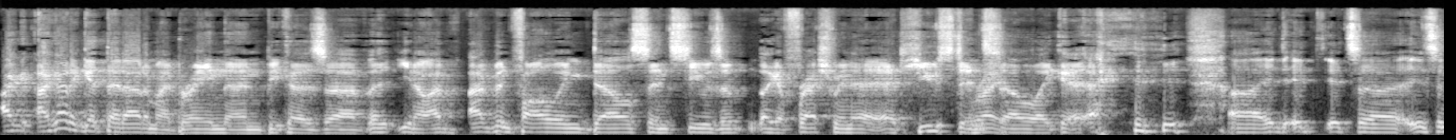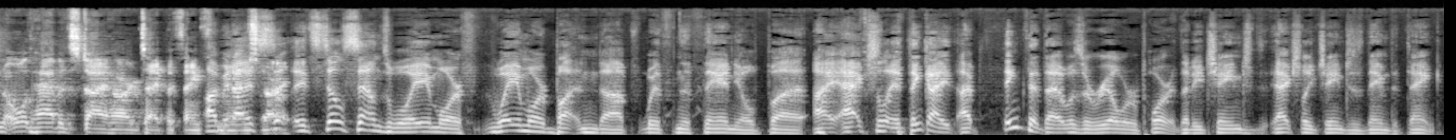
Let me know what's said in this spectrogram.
I, I, I got to get that out of my brain then because uh, you know I've I've been following Dell since he was a like a freshman at, at Houston, right. so like uh, it, it, it's a it's an old habits die hard type of thing. I mean, me. I still, it still sounds way more way more buttoned up with Nathaniel, but I actually I think I I think that that was a real report that he changed actually changed his name to Tank.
